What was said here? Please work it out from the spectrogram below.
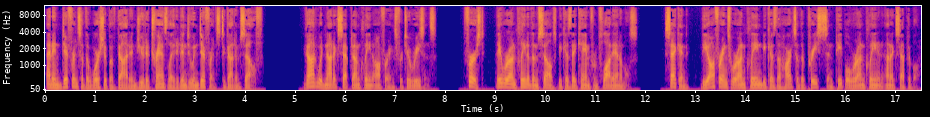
An indifference of the worship of God in Judah translated into indifference to God Himself. God would not accept unclean offerings for two reasons. First, they were unclean of themselves because they came from flawed animals. Second, the offerings were unclean because the hearts of the priests and people were unclean and unacceptable.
